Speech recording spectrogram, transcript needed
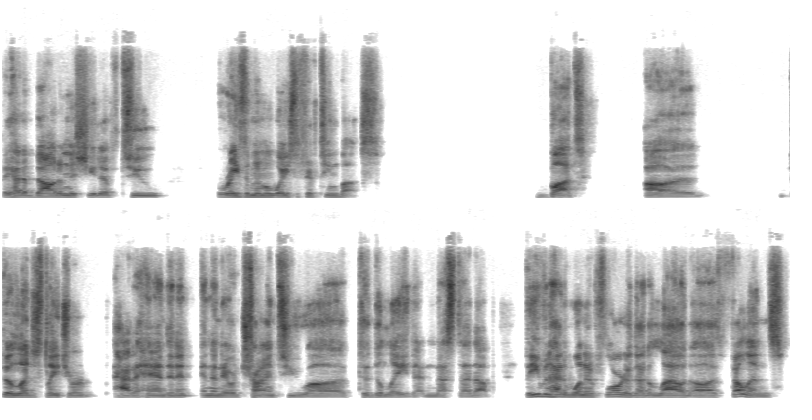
they had a ballot initiative to raise the minimum wage to 15 bucks. But uh, the legislature had a hand in it, and then they were trying to uh, to delay that and mess that up. They even had one in Florida that allowed uh, felons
